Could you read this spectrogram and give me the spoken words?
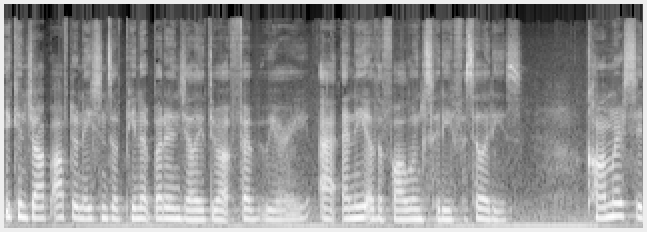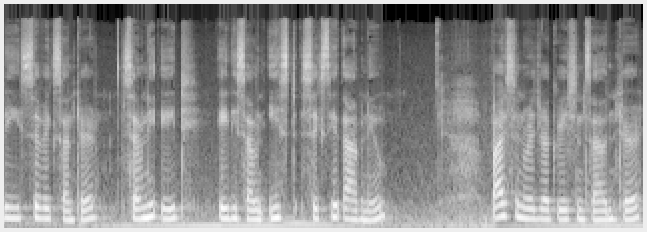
You can drop off donations of peanut butter and jelly throughout February at any of the following city facilities. Commerce City Civic Center, 7887 East 60th Avenue, Bison Ridge Recreation Center,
